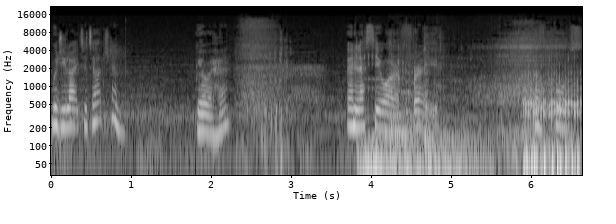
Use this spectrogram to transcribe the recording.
Would you like to touch him? Go ahead. Unless you are afraid. Of course,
